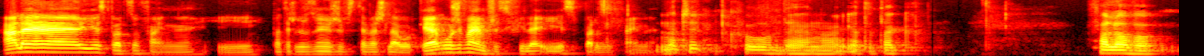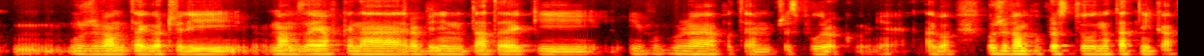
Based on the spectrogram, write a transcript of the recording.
ale jest bardzo fajny i Patryk rozumiem, że wystawiasz laurkę. Ja używałem przez chwilę i jest bardzo fajny. Znaczy, kurde, no ja to tak falowo mm, używam tego, czyli mam zajawkę na robienie notatek i, i w ogóle, a potem przez pół roku nie. Albo używam po prostu notatnika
